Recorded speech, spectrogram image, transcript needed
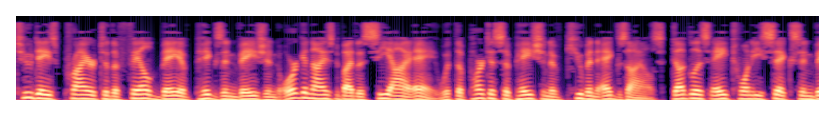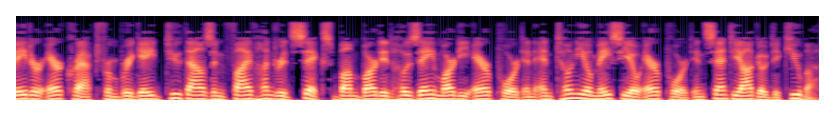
two days prior to the failed Bay of Pigs invasion organized by the CIA with the participation of Cuban exiles, Douglas A-26 Invader aircraft from Brigade 2506 bombarded José Martí Airport and Antonio Maceo Airport in Santiago de Cuba.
